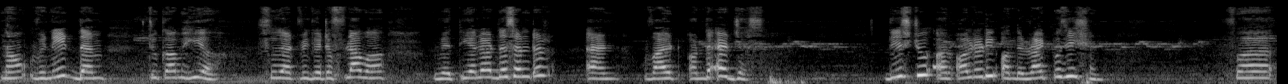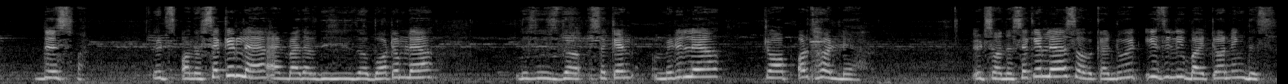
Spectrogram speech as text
Now we need them to come here so that we get a flower with yellow at the center and white on the edges. These two are already on the right position for this one. It's on the second layer and by the way this is the bottom layer. This is the second middle layer, top or third layer. It's on the second layer so we can do it easily by turning this.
